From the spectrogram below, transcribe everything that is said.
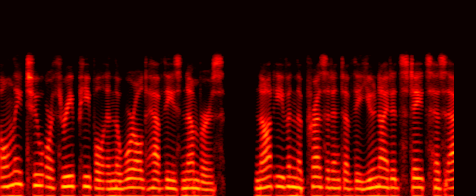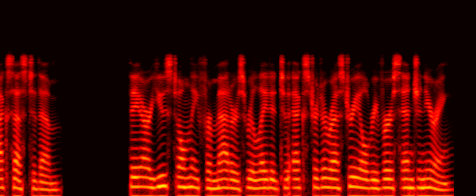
Only two or three people in the world have these numbers, not even the President of the United States has access to them. They are used only for matters related to extraterrestrial reverse engineering.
